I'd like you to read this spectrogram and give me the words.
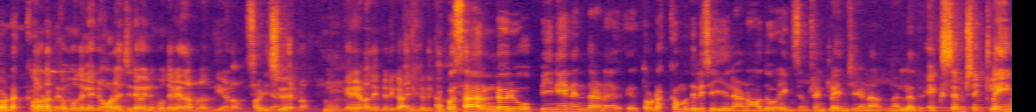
തുടക്കം മുതലേ നോളജ് ലെവൽ മുതലേ നമ്മൾ എന്ത് ചെയ്യണം? പഠിച്ചു വരണം. അങ്ങനെയാണ് അതിന്റെ ഒരു കാര്യം അപ്പൊ സാറിന്റെ ഒരു ഒപ്പീനിയൻ എന്താണ്? തുടക്കം മുതൽ ചെയ്യലാണോ അതോ എക്സംഷൻ ക്ലെയിം ചെയ്യണ നല്ലത്? എക്സംഷൻ ക്ലെയിം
